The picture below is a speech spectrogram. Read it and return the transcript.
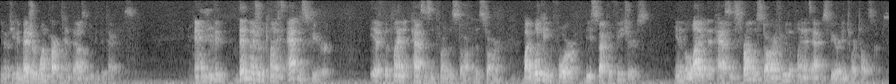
you know, if you can measure one part in 10,000, you can detect this. And you can then measure the planet's atmosphere if the planet passes in front of the star, the star by looking for these spectral features in the light that passes from the star through the planet's atmosphere and into our telescopes.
